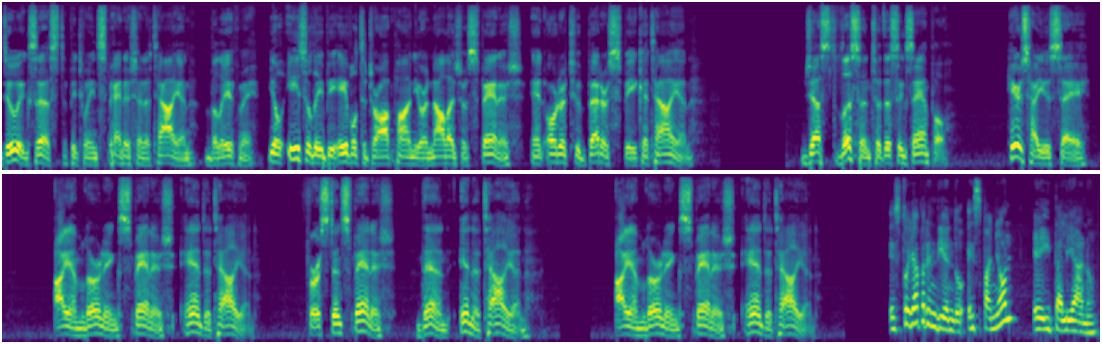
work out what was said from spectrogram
do exist between Spanish and Italian, believe me, you'll easily be able to draw upon your knowledge of Spanish in order to better speak Italian. Just listen to this example. Here's how you say, I am learning Spanish and Italian. First in Spanish, then in Italian. I am learning Spanish and Italian. Estoy aprendiendo español e italiano.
